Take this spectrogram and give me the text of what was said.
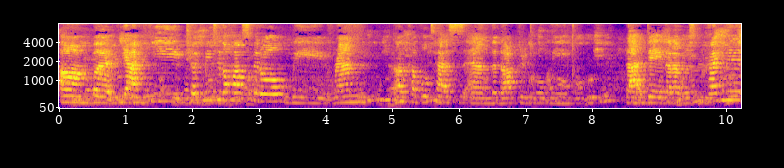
Um, but yeah, he took me to the hospital. We ran a couple tests, and the doctor told me that day that I was pregnant.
